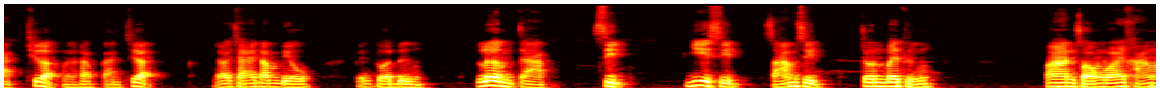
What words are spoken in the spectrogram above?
กัดเชือกนะครับ การเชือกแล้วใช้ดัมเบลเป็นตัวดึง เริ่มจากสิบ ยี่สิบสามสิบจนไปถึงประมาณสองร้อยครั้ง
